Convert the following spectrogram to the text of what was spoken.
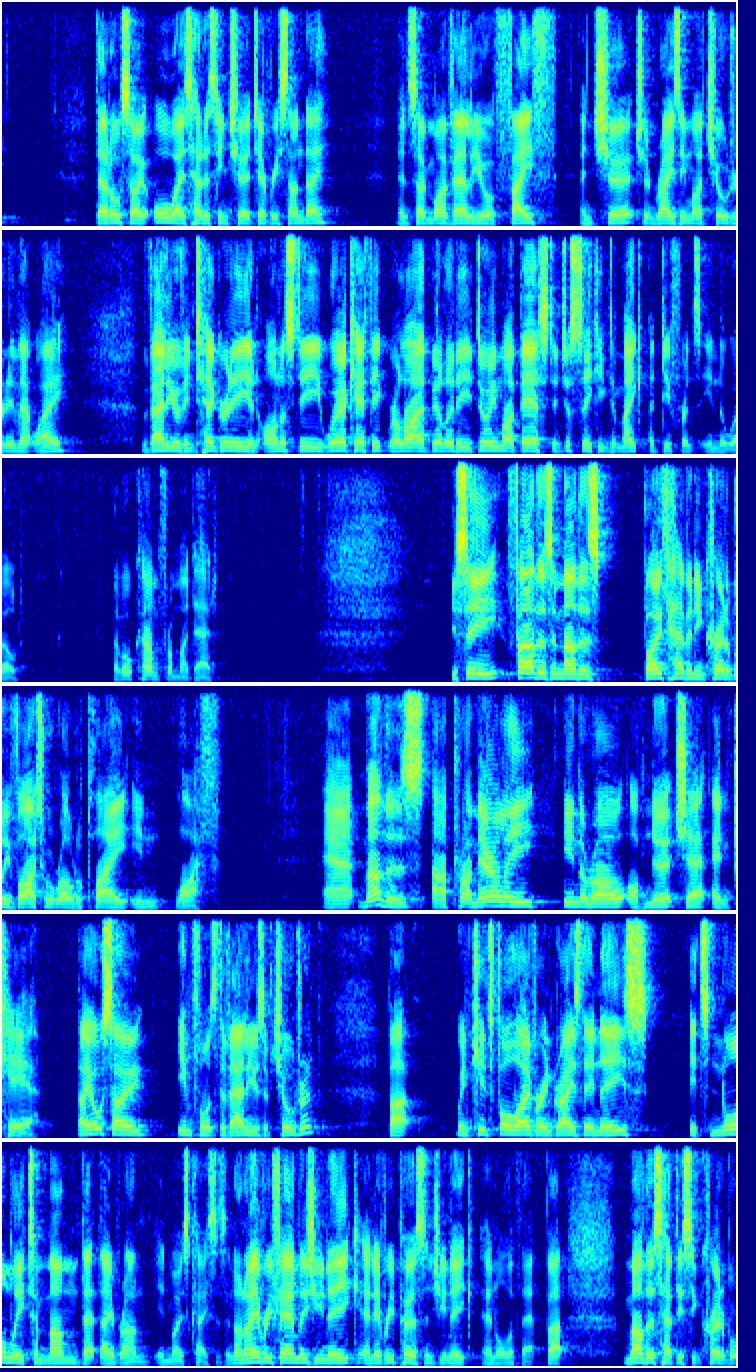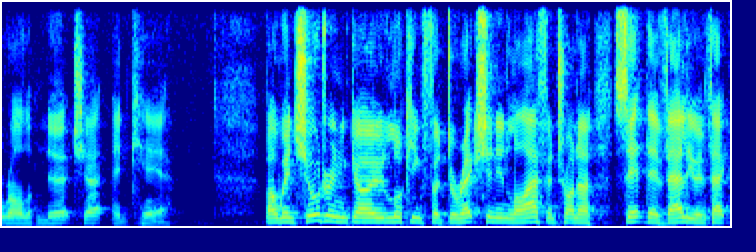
Dad also always had us in church every Sunday. And so, my value of faith and church and raising my children in that way, value of integrity and honesty, work ethic, reliability, doing my best, and just seeking to make a difference in the world. They've all come from my dad. You see, fathers and mothers both have an incredibly vital role to play in life. Uh, mothers are primarily in the role of nurture and care. They also influence the values of children, but when kids fall over and graze their knees, it's normally to mum that they run in most cases. And I know every family's unique and every person's unique and all of that, but mothers have this incredible role of nurture and care. But when children go looking for direction in life and trying to set their value, in fact,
